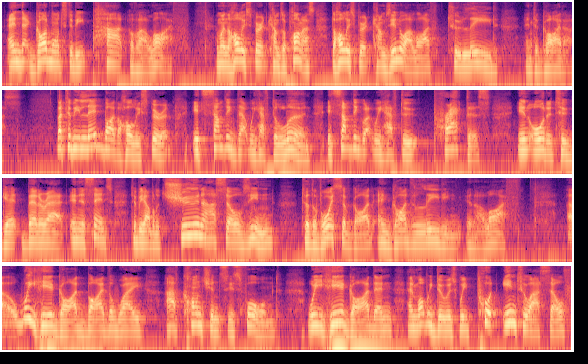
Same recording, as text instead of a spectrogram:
And that God wants to be part of our life. And when the Holy Spirit comes upon us, the Holy Spirit comes into our life to lead and to guide us. But to be led by the Holy Spirit, it's something that we have to learn. It's something that we have to practice in order to get better at, in a sense, to be able to tune ourselves in to the voice of God and God's leading in our life. Uh, we hear God by the way our conscience is formed. We hear God, and, and what we do is we put into ourselves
